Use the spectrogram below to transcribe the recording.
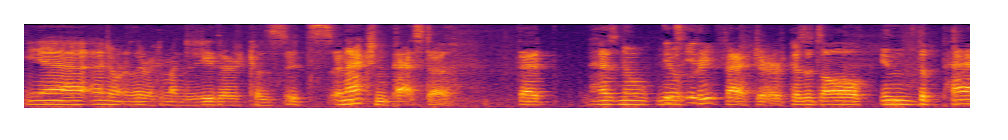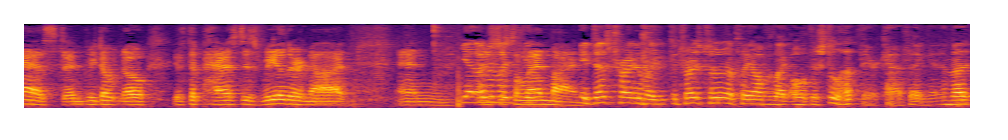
Yeah, I don't really recommend it either because it's an action pasta that has no real It's- it- creep factor because it's all in the past and we don't know if the past is real or not. And Yeah, I it's mean, just like, a landmine. It does try to like it tries to play off of like oh they're still up there kind of thing, and that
